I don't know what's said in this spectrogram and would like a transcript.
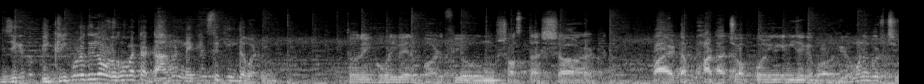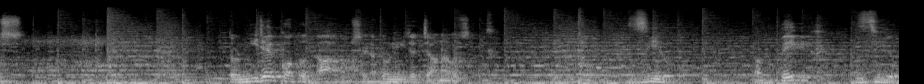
নিজেকে তো বিক্রি করে দিলে ওরকম একটা ডায়মন্ড নেকলেস তুই কিনতে পারবি না। তোর এই গরিবের পারফিউম সস্তা শার্ট পায়েটা ফাটা চপ্পল নিয়ে নিজেকে বড় হিরো মনে করছিস? তোর নিজের কত দাম সেটা তোর নিজের জানা উচিত। জিরো বিগ জিরো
